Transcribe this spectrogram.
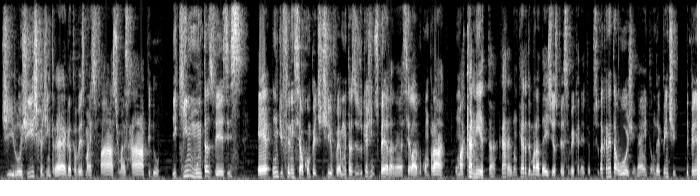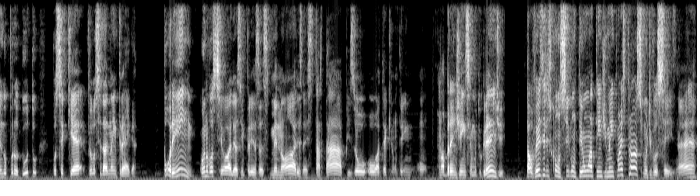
de logística de entrega, talvez mais fácil, mais rápido, e que muitas vezes é um diferencial competitivo. É muitas vezes o que a gente espera, né? Sei lá, vou comprar uma caneta. Cara, eu não quero demorar 10 dias para receber a caneta, eu preciso da caneta hoje, né? Então, de repente, dependendo do produto, você quer velocidade na entrega. Porém, quando você olha as empresas menores, né, startups, ou, ou até que não tem uma abrangência muito grande, talvez eles consigam ter um atendimento mais próximo de vocês, né?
